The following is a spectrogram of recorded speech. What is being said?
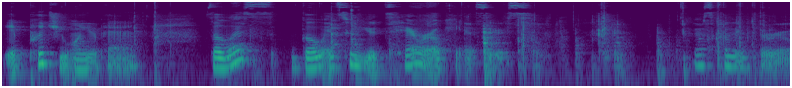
it puts you on your path. So let's go into your tarot cancers. What's coming through?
